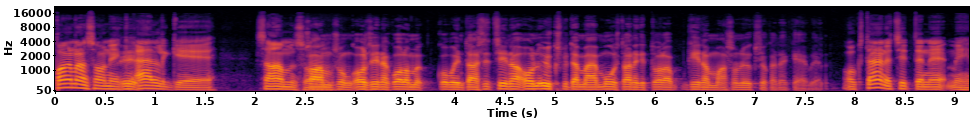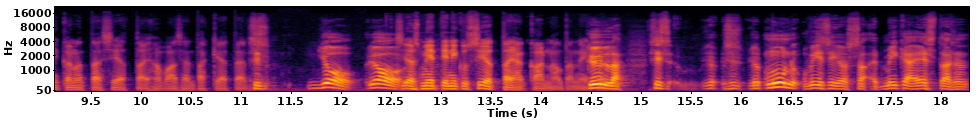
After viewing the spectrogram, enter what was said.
Panasonic, Niin. LG, Samsung. Samsung on siinä kolme kovinta. Sitten siinä on yksi, mitä mä en muista, ainakin tuolla Kiinan maassa on yksi, joka tekee vielä. Onko tämä nyt sitten ne, mihin kannattaisi sijoittaa ihan vaan sen takia, että Siis joo, joo, jos miettii niin kuin sijoittajan kannalta, niin kyllä. Siis, jo- siis jo- mun visiossa, että mikä estää sen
